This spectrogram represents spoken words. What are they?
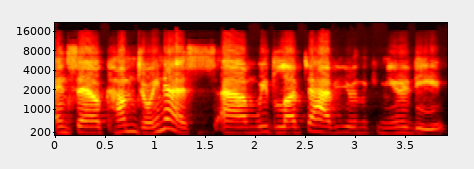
And so come join us. Um, we'd love to have you in the community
